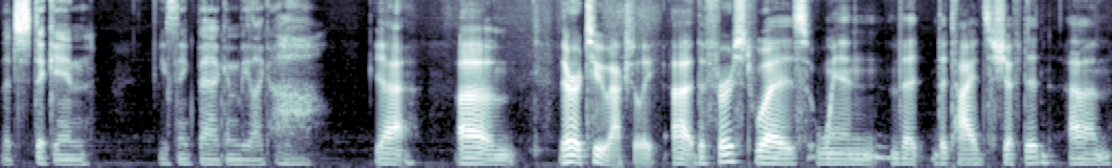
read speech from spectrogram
that stick in? You think back and be like, ah, Yeah. Um, there are two actually. Uh, the first was when the the tides shifted. Um,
